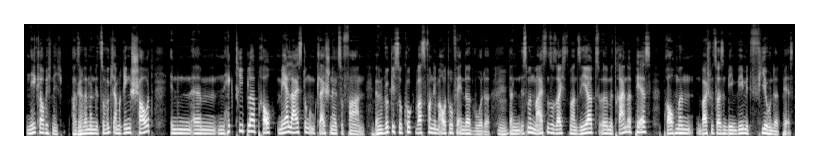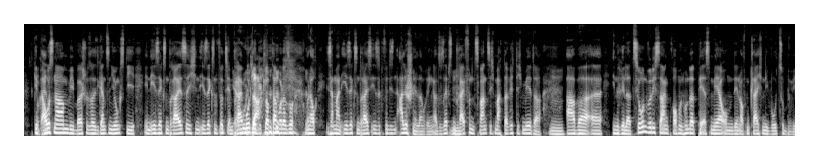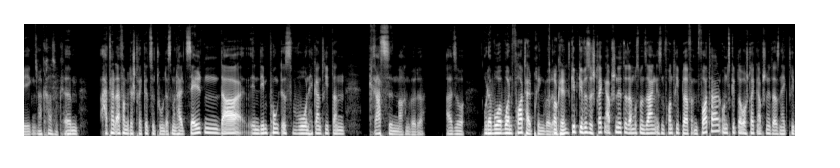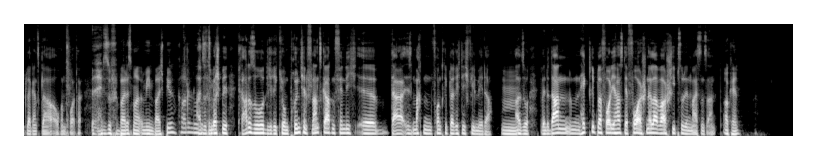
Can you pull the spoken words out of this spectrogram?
Nee, glaube ich nicht. Also Okay. wenn man jetzt so wirklich am Ring schaut, in, ähm, ein Hecktriebler braucht mehr Leistung, um gleich schnell zu fahren. Wenn man wirklich so guckt, was von dem Auto verändert wurde, Mhm. dann ist man meistens, so sage ich jetzt mal, ein Seat äh, mit 300 PS, braucht man beispielsweise einen BMW mit 400 PS. Es gibt Okay. Ausnahmen, wie beispielsweise die ganzen Jungs, die in E36, in E46 am Ja, 3 gut, Motor gekloppt haben oder so. Und auch, ich sag mal, ein E36, E46, die sind alle schnell am Ring. Also selbst ein Mhm. 325 macht da richtig Meter. Mhm. Aber äh, in Relation würde ich sagen, braucht man 100 PS mehr, um den auf dem gleichen Niveau zu bewegen. Ah, krass, okay. Ähm, hat halt einfach mit der Strecke zu tun, dass man halt selten da in dem Punkt ist, wo ein Heckantrieb dann krass Sinn machen würde. Also, oder wo, wo er einen Vorteil bringen würde. Okay. Es gibt gewisse Streckenabschnitte, da muss man sagen, ist ein Fronttriebler im Vorteil und es gibt aber auch Streckenabschnitte, da ist ein Hecktriebler ganz klar auch im Vorteil. Äh, Hättest du für beides mal irgendwie ein Beispiel gerade? nur so Also für zum? Beispiel gerade so die Region Brünnchen, Pflanzgarten, finde ich, äh, da ist, macht ein Fronttriebler richtig viel Meter. Mhm. Also, wenn du da einen Hecktriebler vor dir hast, der vorher schneller war, schiebst du den meistens an. Okay.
